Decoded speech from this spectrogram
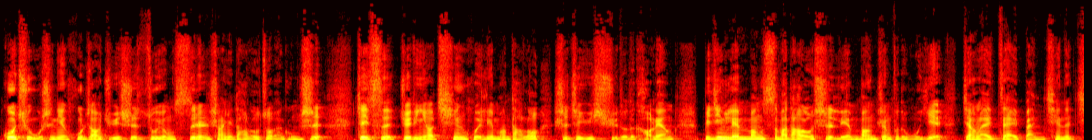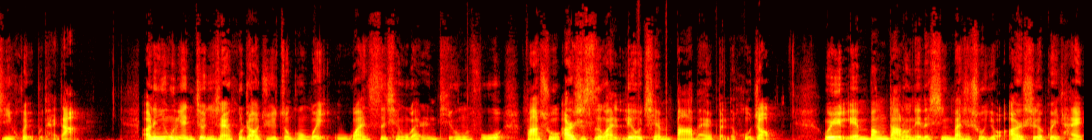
过去五十年，护照局是租用私人商业大楼做办公室。这次决定要迁回联邦大楼，是基于许多的考量。毕竟，联邦司法大楼是联邦政府的物业，将来再搬迁的机会不太大。二零一五年，旧金山护照局总共为五万四千五百人提供了服务，发出二十四万六千八百本的护照。位于联邦大楼内的新办事处有二十个柜台，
